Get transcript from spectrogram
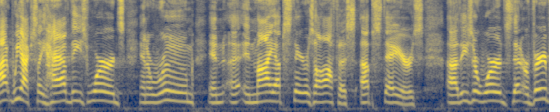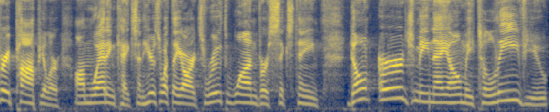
I, we actually have these words in a room in, uh, in my upstairs office, upstairs. Uh, these are words that are very, very popular on wedding cakes. And here's what they are it's Ruth 1, verse 16. Don't urge me, Naomi, to leave you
